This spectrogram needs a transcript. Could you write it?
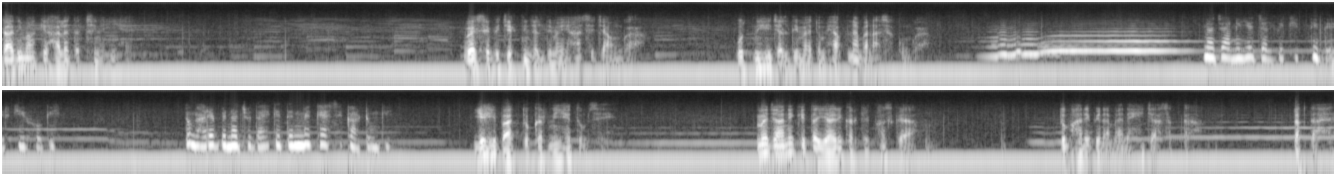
दादी माँ की हालत अच्छी नहीं है। वैसे भी जितनी जल्दी मैं यहाँ से जाऊँगा उतनी ही जल्दी मैं तुम्हें अपना बना सकूँगा। न जाने ये जल्दी कितनी देर की होगी। तुम्हारे बिना जुदाई के दिन मैं कैसे काटूँगी? यही बात तो करनी है तुमसे। मैं जाने की तैयारी करके फंस गया हूँ। तुम्हारे बिना मैं नहीं जा सकता। लगता है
